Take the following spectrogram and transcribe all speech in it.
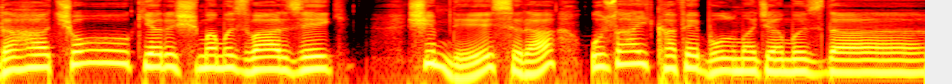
Daha çok yarışmamız var Zik. Şimdi sıra uzay kafe bulmacamızda.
